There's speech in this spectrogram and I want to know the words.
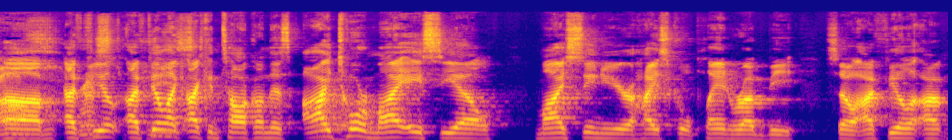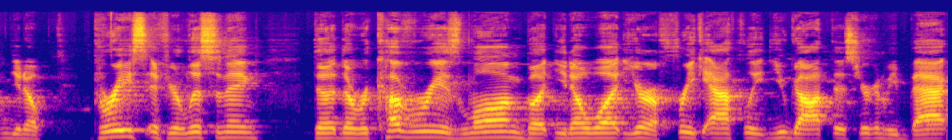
Oh, I feel I feel like. I can talk on this. I Oh. tore my ACL my senior year of high school playing rugby, so I feel um, you know, Breece, if you're listening, the the recovery is long, but you know what? You're a freak athlete. You got this. You're going to be back.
